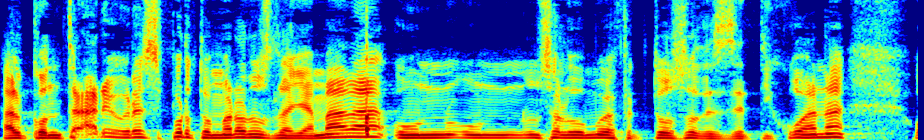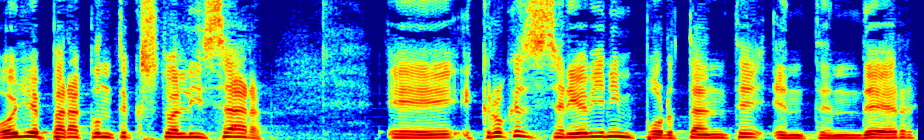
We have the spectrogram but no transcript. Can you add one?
Al contrario, gracias por tomarnos la llamada. Un, un, un saludo muy afectuoso desde Tijuana. Oye, para contextualizar, eh, creo que sería bien importante entender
